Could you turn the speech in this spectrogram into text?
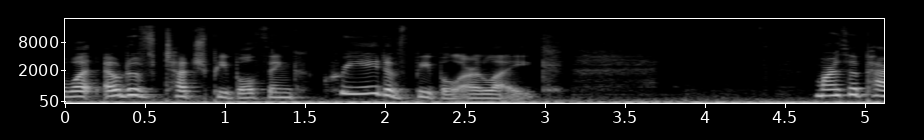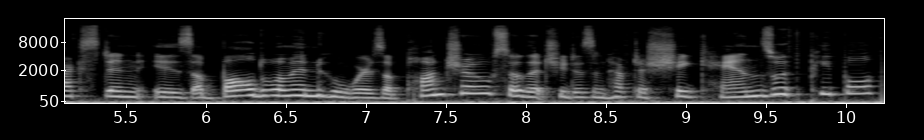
what out of touch people think creative people are like. Martha Paxton is a bald woman who wears a poncho so that she doesn't have to shake hands with people.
